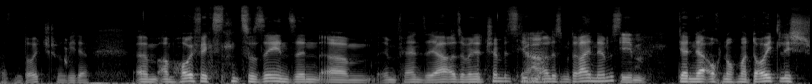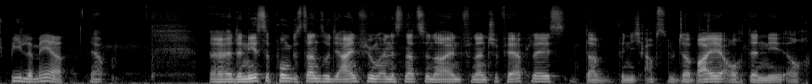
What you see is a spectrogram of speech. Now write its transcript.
was in Deutsch schon wieder, ähm, am häufigsten zu sehen sind ähm, im Fernseher. Also wenn du Champions League ja, und alles mit reinnimmst, eben. die haben ja auch nochmal deutlich Spiele mehr. Ja. Äh, der nächste Punkt ist dann so die Einführung eines nationalen Financial Fairplays. Da bin ich absolut dabei. Auch, der, auch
